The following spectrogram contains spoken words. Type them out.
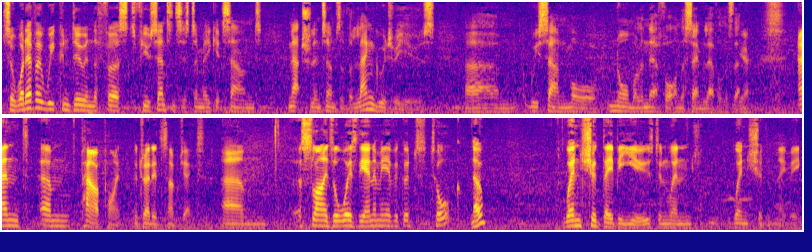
so whatever we can do in the first few sentences to make it sound natural in terms of the language we use, um, we sound more normal and therefore on the same level as them. Yeah. And um, PowerPoint, the dreaded subject. Um, are slides always the enemy of a good talk? No, When should they be used, and when when shouldn't they be?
